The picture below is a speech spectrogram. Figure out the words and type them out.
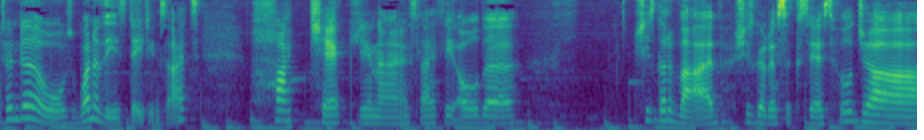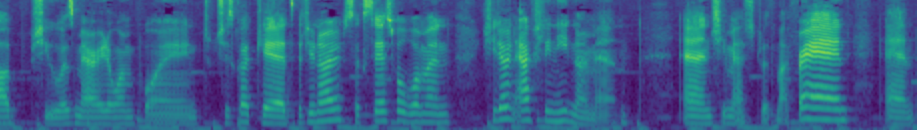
Tinder or one of these dating sites. Hot chick, you know, slightly older. She's got a vibe. She's got a successful job. She was married at one point. She's got kids, but you know, successful woman. She don't actually need no man. And she matched with my friend, and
